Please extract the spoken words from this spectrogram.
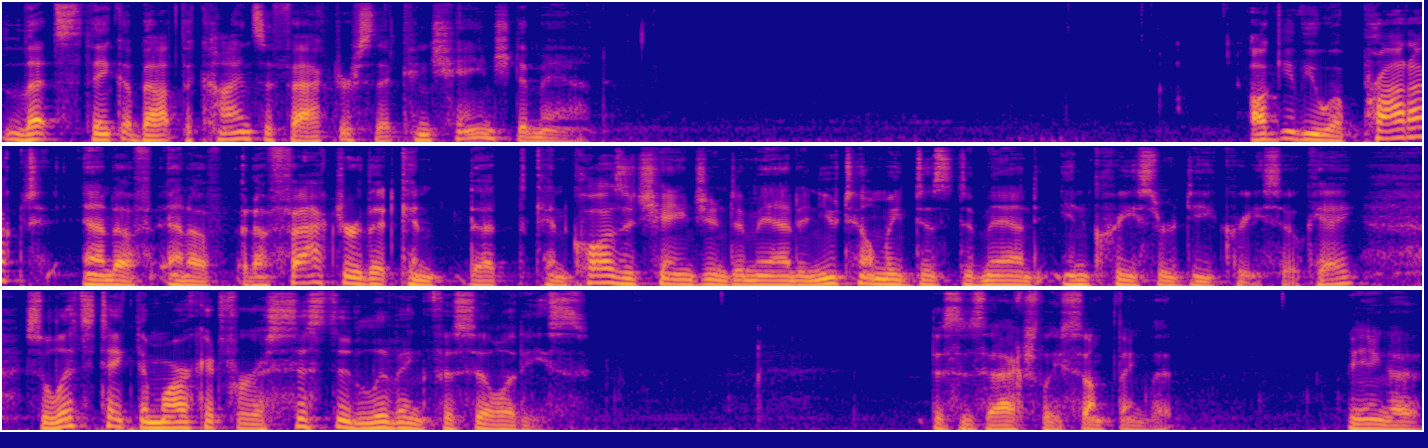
let's think about the kinds of factors that can change demand. I'll give you a product and a, and a, and a factor that can, that can cause a change in demand, and you tell me does demand increase or decrease, okay? So let's take the market for assisted living facilities. This is actually something that, being a,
